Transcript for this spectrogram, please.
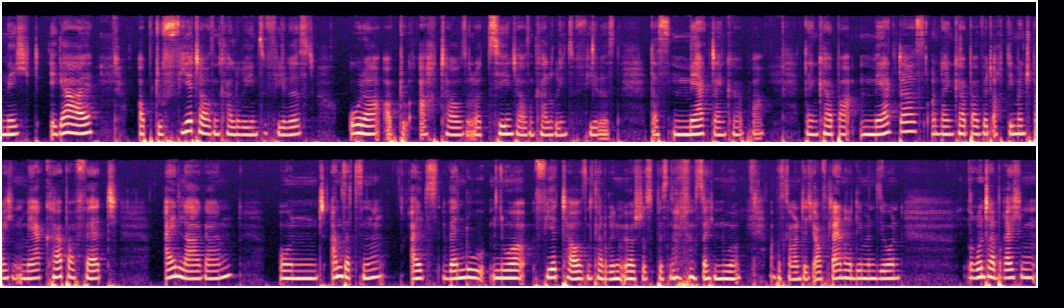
nicht egal, ob du 4000 Kalorien zu viel isst oder ob du 8000 oder 10.000 Kalorien zu viel isst. Das merkt dein Körper. Dein Körper merkt das und dein Körper wird auch dementsprechend mehr Körperfett einlagern und ansetzen, als wenn du nur 4000 Kalorien im Überschuss bist, in Anführungszeichen nur. Aber das kann man natürlich auch auf kleinere Dimensionen runterbrechen.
